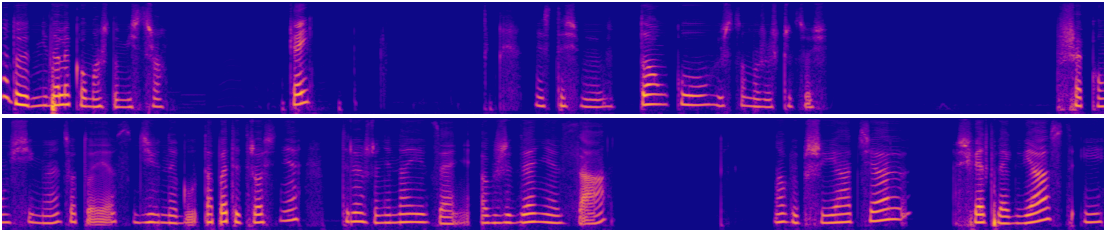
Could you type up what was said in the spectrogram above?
No to niedaleko masz do mistrza. Ok? Jesteśmy w domku. Wiesz co, może jeszcze coś przekąsimy. Co to jest? Dziwny głód. Apetyt rośnie, tyle, że nie na jedzenie. Obrzydzenie za. Nowy przyjaciel. Świetle gwiazd i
